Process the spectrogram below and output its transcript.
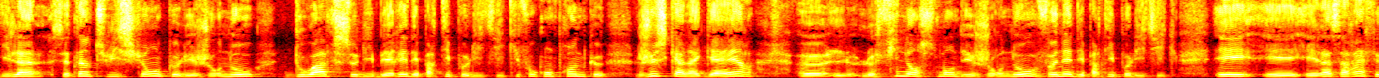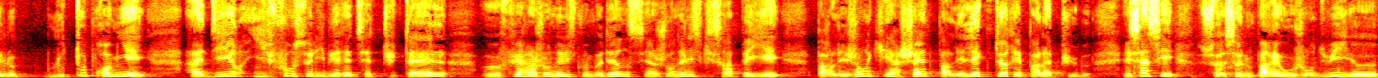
il a cette intuition que les journaux doivent se libérer des partis politiques. Il faut comprendre que jusqu'à la guerre, euh, le, financement des journaux venait des partis politiques. Et, Lazareff est le, tout premier à dire il faut se libérer de cette tutelle. Euh, faire un journalisme moderne, c'est un journaliste qui sera payé par les gens qui achètent, par les lecteurs et par la pub. Et ça, c'est ça, nous paraît aujourd'hui euh,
